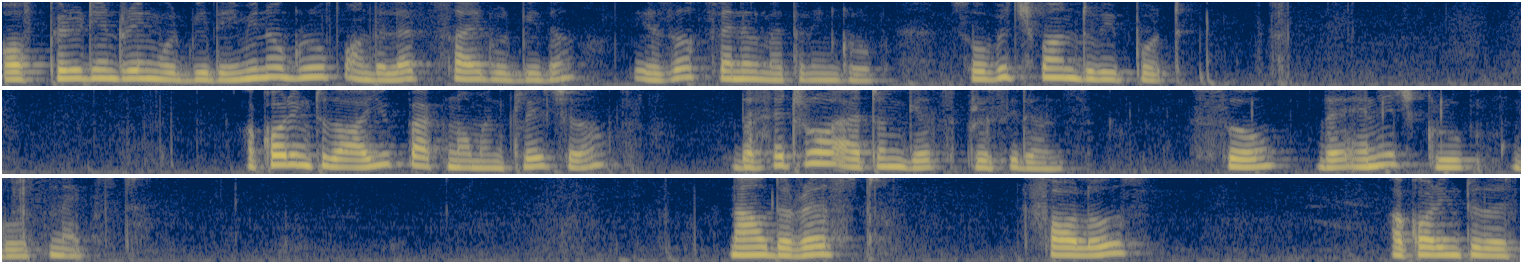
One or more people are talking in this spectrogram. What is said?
of pyridine ring would be the imino group, on the left side would be the is a phenylmethylene group. So which one do we put? According to the IUPAC nomenclature, the hetero atom gets precedence. So the NH group goes next. Now the rest follows according to the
